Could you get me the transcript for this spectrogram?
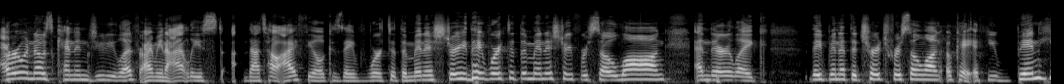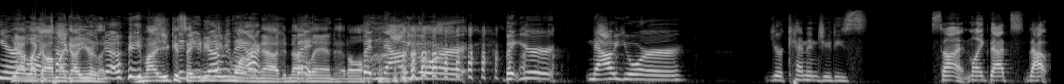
everyone knows Ken and Judy Ledford. I mean, at least that's how I feel because they've worked at the ministry. They've worked at the ministry for so long, and they're like. They've been at the church for so long. Okay, if you've been here Yeah, a I'm like- long oh I'm like time, how you're you like- know, you might- you can say anything you want right now. It did not land at all. But now you're, but you're now you're, you're Ken and Judy's son. Like that's that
